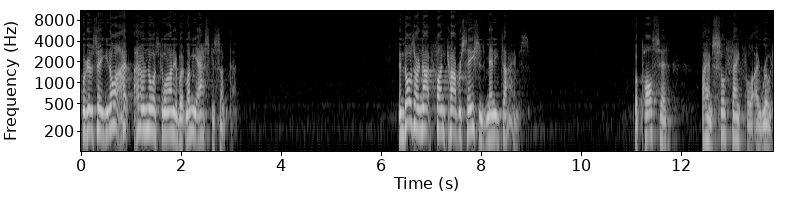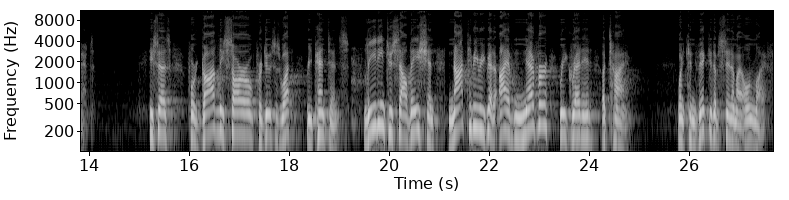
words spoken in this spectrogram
we're going to say, you know what, I, I don't know what's going on here, but let me ask you something. And those are not fun conversations many times. But Paul said, I am so thankful I wrote it. He says, for godly sorrow produces what? Repentance, leading to salvation, not to be regretted. I have never regretted a time when convicted of sin in my own life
